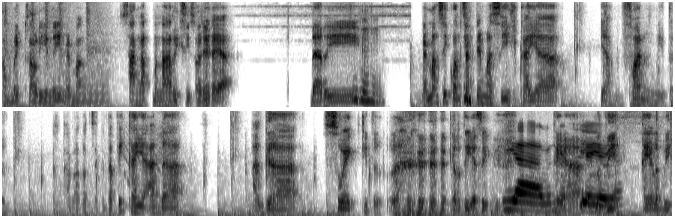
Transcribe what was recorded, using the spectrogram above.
comeback kali ini memang sangat menarik sih. Soalnya kayak dari memang sih konsepnya masih kayak yang fun gitu. Apa konsepnya? Tapi kayak ada agak swag gitu. Ngerti gak sih? Iya benar. Kayak iya iya lebih iya. kayak lebih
